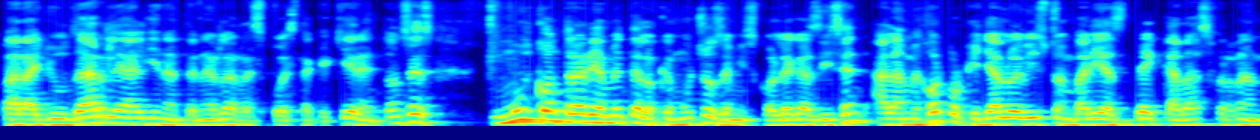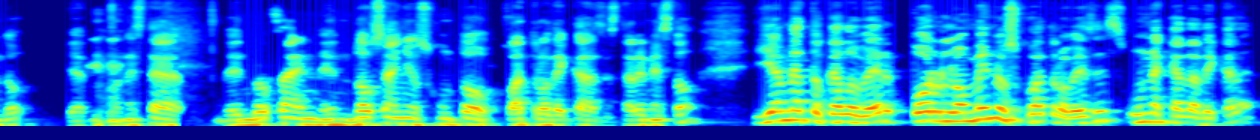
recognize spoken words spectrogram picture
para ayudarle a alguien a tener la respuesta que quiere. Entonces, muy contrariamente a lo que muchos de mis colegas dicen, a lo mejor porque ya lo he visto en varias décadas, Fernando, con esta, en dos, en dos años junto cuatro décadas de estar en esto, y ya me ha tocado ver por lo menos cuatro veces, una cada década,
